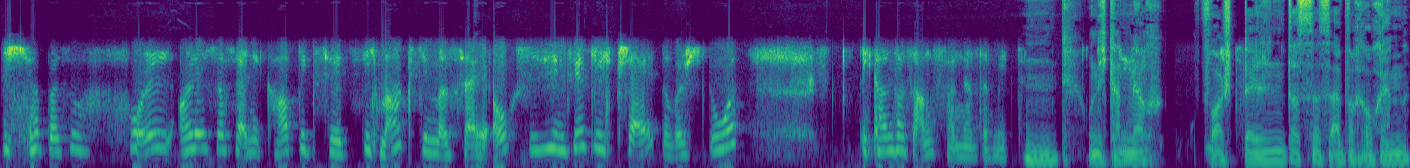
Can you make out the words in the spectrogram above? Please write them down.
ich habe also voll alles auf eine Karte gesetzt. Ich mag sie immer sei. Auch sie sind wirklich gescheit, aber stur. Ich kann was anfangen damit. Mhm. Und ich kann mir auch vorstellen, dass das einfach auch ein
